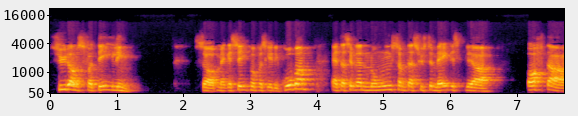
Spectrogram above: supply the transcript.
sygdomsfordeling. Så man kan se på forskellige grupper, at der simpelthen er nogen, som der systematisk bliver oftere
